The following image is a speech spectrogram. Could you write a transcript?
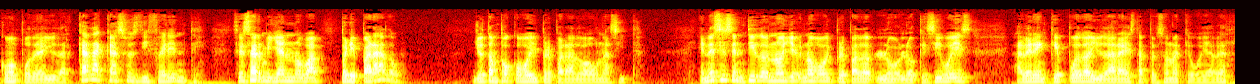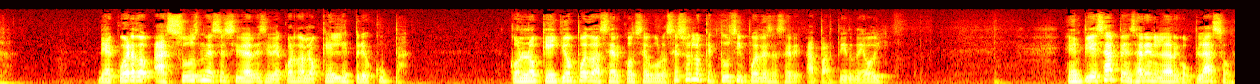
cómo podré ayudar. Cada caso es diferente. César Millán no va preparado. Yo tampoco voy preparado a una cita. En ese sentido, no, no voy preparado. Lo, lo que sí voy es a ver en qué puedo ayudar a esta persona que voy a ver. De acuerdo a sus necesidades y de acuerdo a lo que él le preocupa. Con lo que yo puedo hacer con seguros. Eso es lo que tú sí puedes hacer a partir de hoy. Empieza a pensar en el largo plazo.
